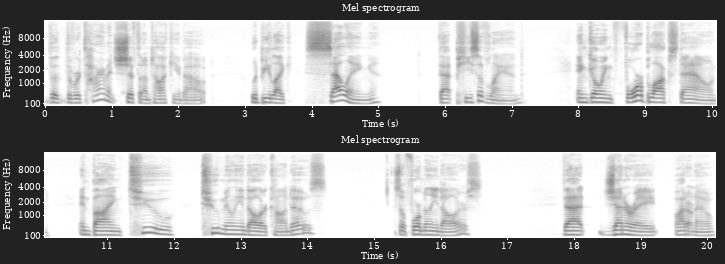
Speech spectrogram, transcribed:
the, the retirement shift that I'm talking about would be like selling that piece of land and going four blocks down and buying two $2 million condos. So $4 million that generate, oh, I don't know,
